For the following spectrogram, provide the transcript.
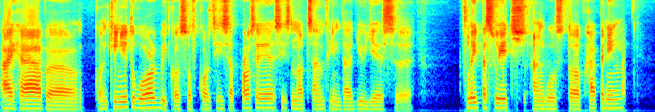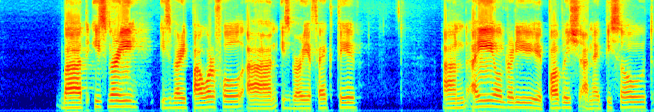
I have uh, continued to work because of course this is a process, it's not something that you just uh, flip a switch and will stop happening but it's very it's very powerful and it's very effective. And I already published an episode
